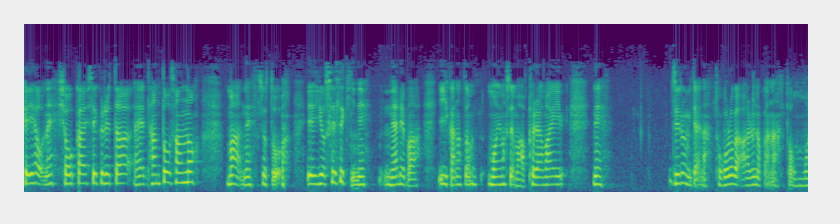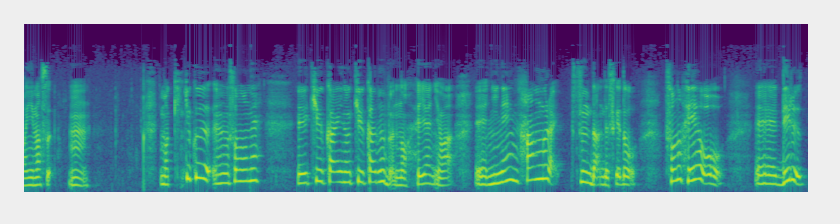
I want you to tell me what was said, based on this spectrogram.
部屋をね、紹介してくれた、えー、担当さんの、まあね、ちょっと営業成績に、ね、なればいいかなと思いますまあ、プラマイ、ね、ゼロみたいなところがあるのかなと思います。うん。まあ、結局、うん、そのね、え9階の9階部分の部屋には、え、2年半ぐらい住んだんですけど、その部屋を、え、出る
